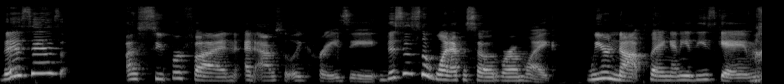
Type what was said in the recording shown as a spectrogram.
This is a super fun and absolutely crazy. This is the one episode where I'm like, we are not playing any of these games.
